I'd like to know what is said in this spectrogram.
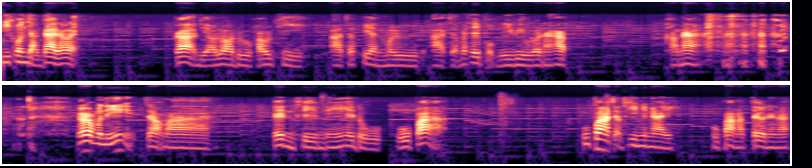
มีคนอยากได้แล้วแหละ ก็เดี๋ยวรอดูเขาอีกที อาจจะเปลี่ยนมือ อาจจะไม่ใช่ผมรีวิวแล้วนะครับคราวหน้า ก็วันนี้จะมาเล่นทีมนี้ให้ดูฮูป้าฮูป้าจะทีมยังไงฮูป้ามาสเตอร์เนี่ยนะ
